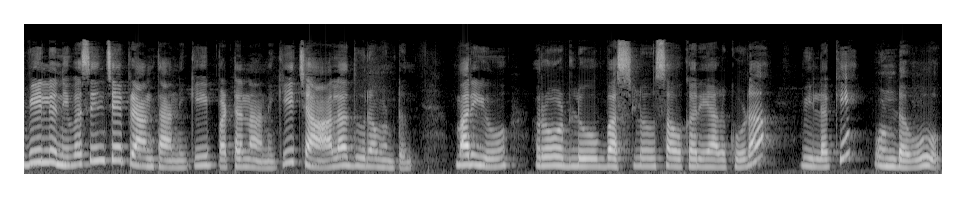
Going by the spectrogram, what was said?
వీళ్ళు నివసించే ప్రాంతానికి పట్టణానికి చాలా దూరం ఉంటుంది. మరియు రోడ్లు బస్సులు సౌకర్యాలు కూడా వీళ్ళకి ఉండవు.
